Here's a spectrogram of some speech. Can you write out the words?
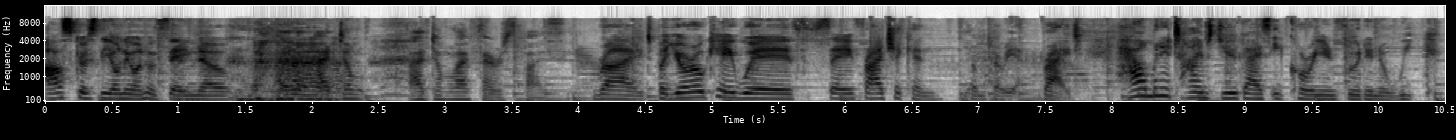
Oscar's the only one who's saying no. I, I don't I don't like very spicy. right. But you're okay with, say, fried chicken from Korea. Right. How many times do you guys eat Korean food in a week?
